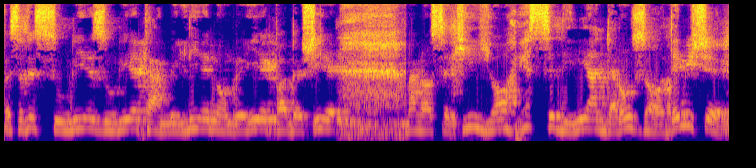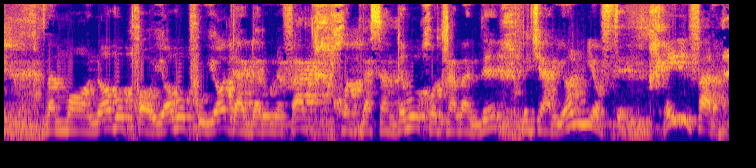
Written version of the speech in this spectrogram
به صورت سوری زوری تحمیلی نمرهی پاداشی مناسکی یا حس دینی از درون زاده میشه و مانا و پایا و پویا در درون فرد خود بسنده و خود رونده به جریان میافته. خیلی فرقه.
